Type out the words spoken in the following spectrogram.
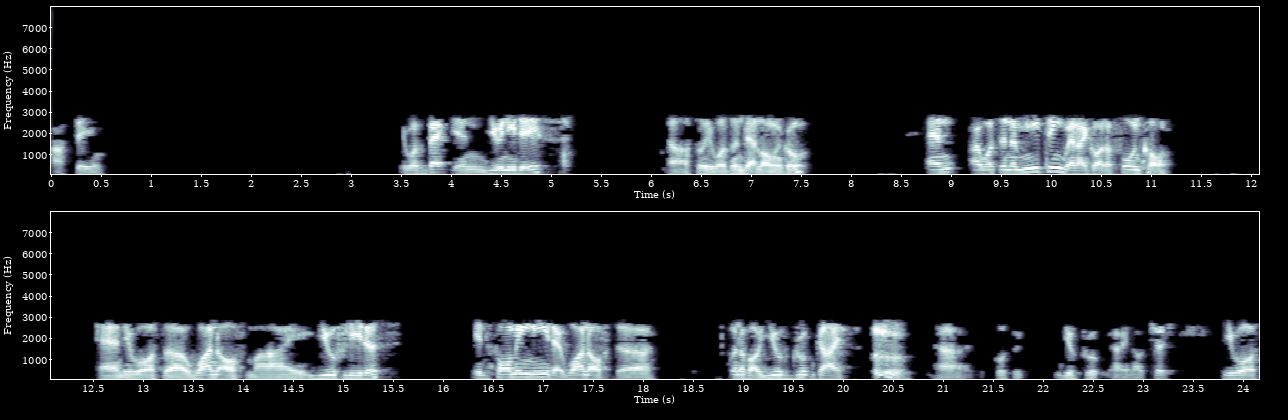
are saying. It was back in uni days, uh, so it wasn't that long ago. And I was in a meeting when I got a phone call. And it was uh, one of my youth leaders informing me that one of the one of our youth group guys uh, goes to youth group uh, in our church. He was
